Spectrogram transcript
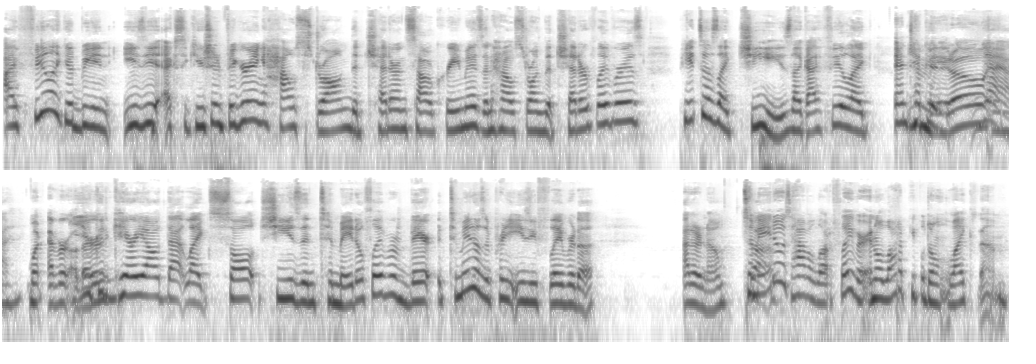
I feel like it'd be an easy execution figuring how strong the cheddar and sour cream is and how strong the cheddar flavor is. Pizza's like cheese. Like I feel like And you could- tomato yeah. and whatever other. you could carry out that like salt, cheese, and tomato flavor. Very tomatoes a pretty easy flavor to. I don't know. So- Tomatoes have a lot of flavor, and a lot of people don't like them.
